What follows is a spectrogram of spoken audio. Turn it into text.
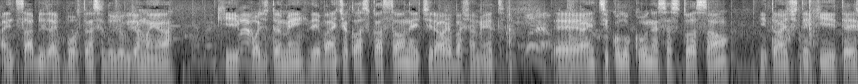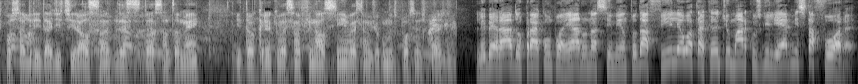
A gente sabe da importância do jogo de amanhã, que pode também levar a gente à classificação né? e tirar o rebaixamento. É, a gente se colocou nessa situação, então a gente tem que ter a responsabilidade de tirar o Santos dessa situação também. Então eu creio que vai ser uma final sim, vai ser um jogo muito importante para a gente. Liberado para acompanhar o nascimento da filha, o atacante Marcos Guilherme está fora,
